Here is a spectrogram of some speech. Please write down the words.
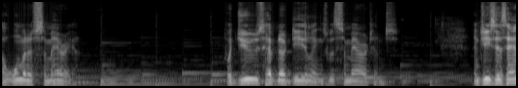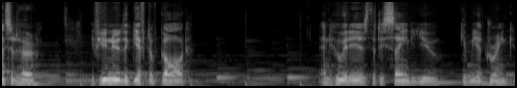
a woman of Samaria? For Jews have no dealings with Samaritans. And Jesus answered her, If you knew the gift of God, and who it is that is saying to you, Give me a drink.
